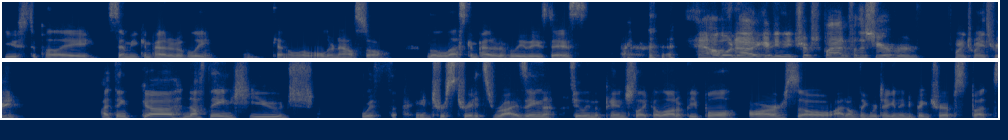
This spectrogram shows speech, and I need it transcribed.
used to play semi competitively. I'm getting a little older now, so a little less competitively these days. and how about uh, getting any trips planned for this year for 2023? I think uh, nothing huge with interest rates rising, feeling the pinch like a lot of people are. So I don't think we're taking any big trips, but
